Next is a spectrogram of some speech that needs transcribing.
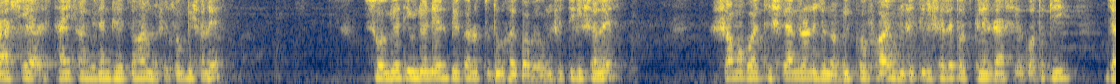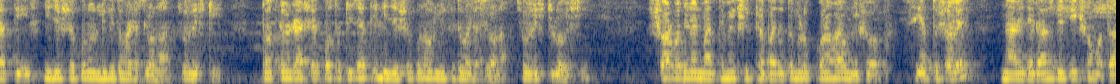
রাশিয়ার স্থায়ী সংবিধান গৃহীত হয় উনিশশো চব্বিশ সালে। সোভিয়েত ইউনিয়নের বেকারত্ব দূর হয় কবে? উনিশশো তিরিশ সালে। সমবায় কৃষি আন্দোলনের জন্য বিক্ষোভ হয় উনিশশো তিরিশ সালে। তৎকালীন রাশিয়ার কতটি জাতির নিজস্ব কোনো লিখিত ভাষা ছিল না? চল্লিশটি। তৎকালীন রাশিয়ার কতটি জাতির নিজস্ব কোনো লিখিত ভাষা ছিল না? চল্লিশটিরও বেশি। সর্বজনীন মাধ্যমিক শিক্ষা বাধ্যতামূলক করা হয় উনিশশো ছিয়াত্তর সালে। নারীদের রাজনৈতিক সমতা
